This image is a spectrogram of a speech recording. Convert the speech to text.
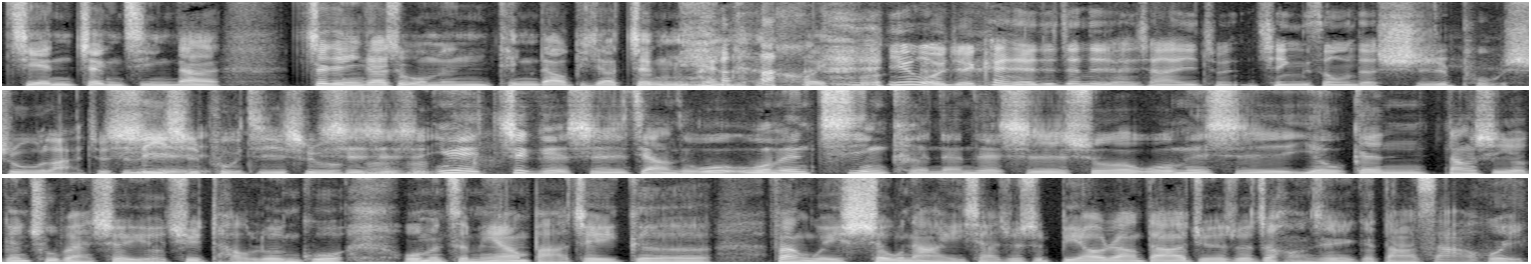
兼正经，那。这个应该是我们听到比较正面的回复，因为我觉得看起来就真的很像一种轻松的食谱书啦，就是历史普及书。是是是，因为这个是这样子，我我们尽可能的是说，我们是有跟当时有跟出版社有去讨论过，我们怎么样把这个范围收纳一下，就是不要让大家觉得说这好像一个大杂烩，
